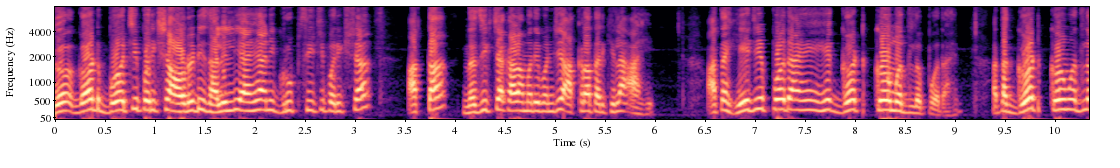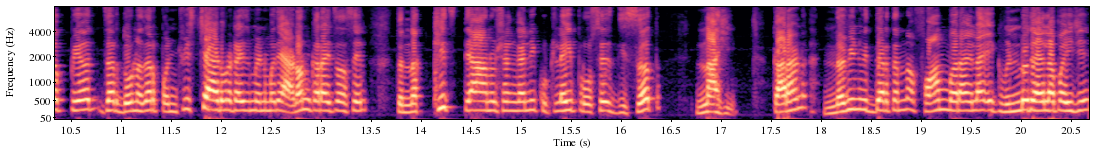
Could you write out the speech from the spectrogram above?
ग गट ब ची परीक्षा ऑलरेडी झालेली आहे आणि ग्रुप सी ची परीक्षा आता नजीकच्या काळामध्ये म्हणजे अकरा तारखेला आहे. आता हे जे पद आहे हे गट क मधलं पद आहे. आता गट क मधलं पद जर दोन हजार पंचवीसच्या ऍडव्हर्टाइजमेंटमध्ये ॲड ऑन करायचं असेल तर नक्कीच त्या अनुषंगाने कुठल्याही प्रोसेस दिसत नाही. कारण नवीन विद्यार्थ्यांना फॉर्म भरायला एक विंडो द्यायला पाहिजे.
